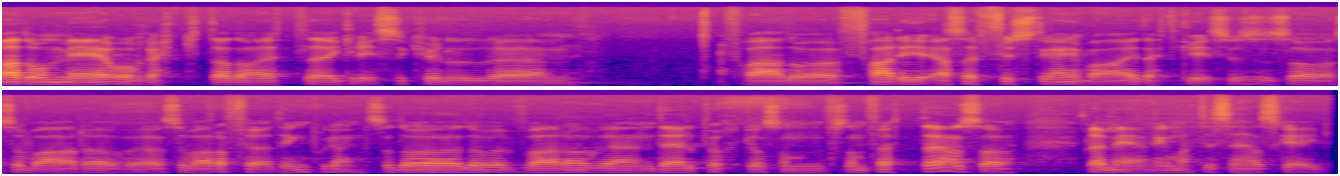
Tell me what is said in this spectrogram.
var da med og røkta da, et grisekull fra, da, fra de, altså Første gang jeg var i dette grisehuset, så, så, var det, så var det føding på gang. Så da, da var det en del purker som, som, fødte, og så ble vi enige om at disse her skal jeg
